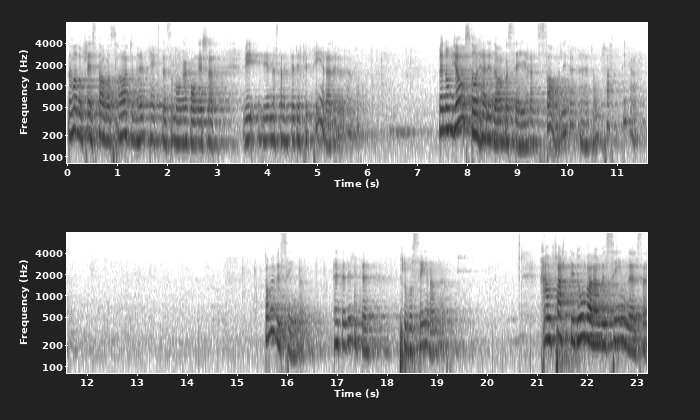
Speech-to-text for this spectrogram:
Nu har de flesta av oss hört den här texten så många gånger så att vi, vi nästan inte reflekterar över den. Men om jag står här idag och säger att saliga är de fattiga. De är välsignade. Är inte det lite provocerande? Kan fattigdom vara en välsignelse?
